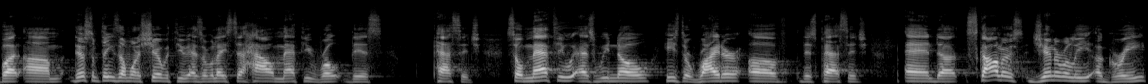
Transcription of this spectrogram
but um, there's some things I want to share with you as it relates to how Matthew wrote this passage. So, Matthew, as we know, he's the writer of this passage. And uh, scholars generally agree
